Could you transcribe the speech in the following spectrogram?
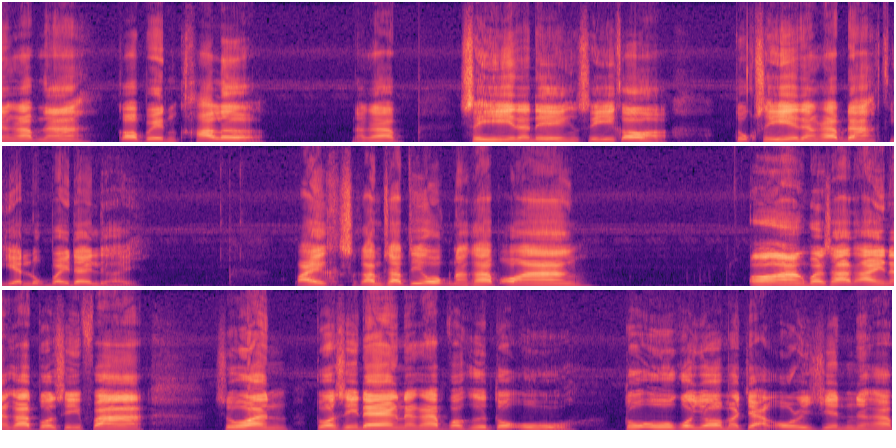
นะครับนะ ก็เป็น color นะครับ สีนั่นเองสีก็ทุกสีนะครับนะเขียนลงไปได้เลย ไปคำศัพท์ที่ 6 นะครับออ่างออ่างภาษาไทยนะครับ ตัวสีฟ้า ส่วนตัวสีแดงนะครับก็คือตัว O ตัว O ก็ย่อมาจาก origin นะครับ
